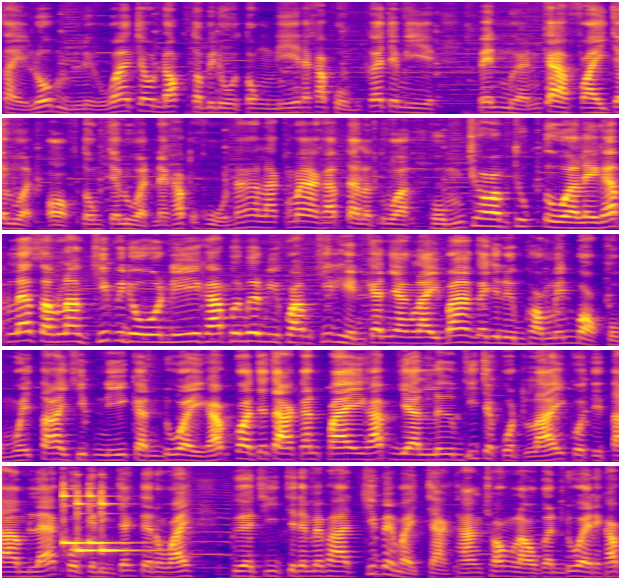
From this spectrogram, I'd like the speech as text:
ใส่ร่ม หรือว่าเจ้าด็อกตอร์ปิโดตรงนี้นะครับผมก็จะมีเป็นเหมือนกับไฟจรวดออกตรงจรวดนะครับโอ้โหน่ารักมากครับ แต่ละตัวผมชอบทุกตัวเลยครับและสำหรับคลิปวิดีโอนี้ครับเพื่อนๆมีความคิดเห็นกันอย่างไรบ้างก็อย่าลืมคอมเมนต์บอกผมไว้ใต้คลิปนี้กันด้วยครับ ก่อนจะจากกันไปครับอย่าลืมที่จะกดไลค์กดติดตามและกดกระดิ่งแจ้งเตือนเอาไว้ เพื่อที่จะได้ไม่พลาดคลิปใหม่ๆจากทางช่องเรากันด้วยนะครับ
